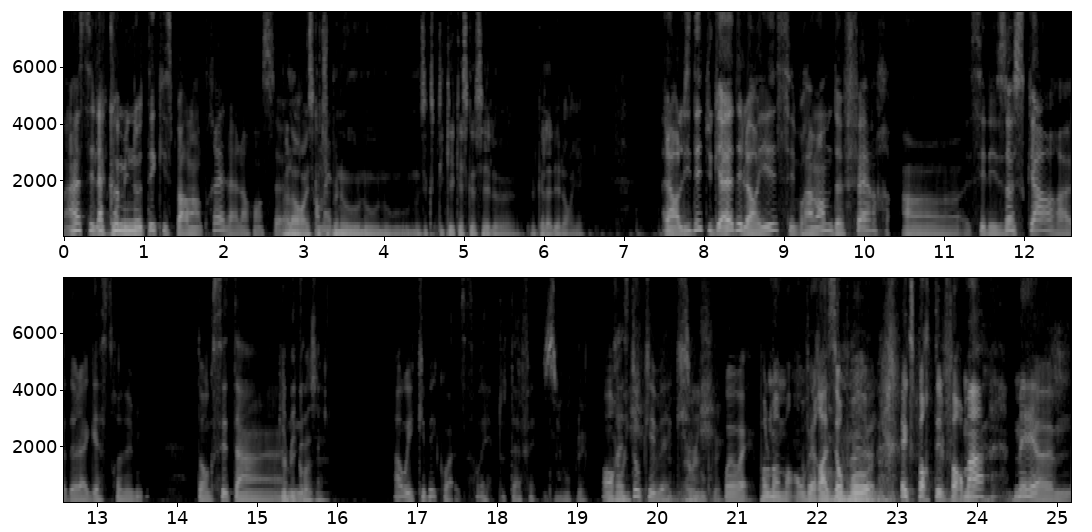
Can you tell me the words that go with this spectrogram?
hein, c'est la communauté qui se parle entre elles. Alors, on se. Alors, on est-ce que tu peux nous, nous, nous, nous expliquer qu'est-ce que c'est le, le Gala des Lauriers? Alors, l'idée du Gala des Lauriers, c'est vraiment de faire un. C'est les Oscars euh, de la gastronomie. Donc, c'est un. Québécoise. Ah oui, québécoise. Oui, tout à fait. S'il vous plaît. On Ah reste oui. au Québec. S'il oui. vous plaît. Ouais, ouais, pour le moment. On verra Pour si on peut moment, oui. exporter le format. Mais euh,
